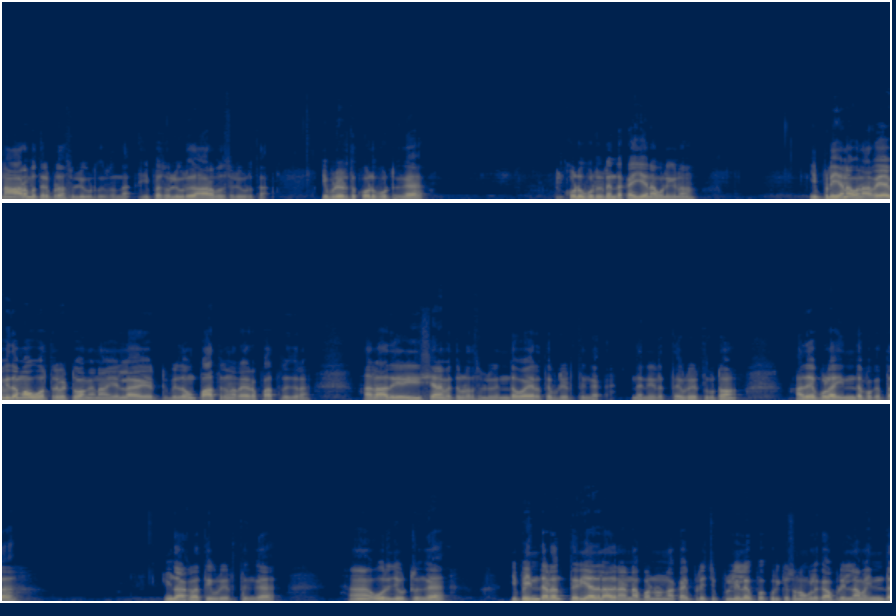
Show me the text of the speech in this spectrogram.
நான் ஆரம்பத்தில் இப்படி தான் சொல்லி கொடுத்துட்டு இருந்தேன். இப்போ சொல்லி கொடுத்தேன் ஆரம்பத்தில் சொல்லி கொடுத்தேன். இப்படி எடுத்து கோடு போட்டுங்க. கோடு போட்டுக்கிட்டு இந்த கையை என்ன பண்ணிக்கணும்? இப்படி ஏன்னா நிறைய விதமாக ஒருத்தர் வெட்டுவாங்க. நான் எல்லா எட்டு விதமும் பார்த்துருக்கேன் நிறைய பேர் பார்த்துருக்குறேன். அதனால் அது ஈஸியான மெத்தட் தான் சொல்லுவேன். இந்த உயரத்தை இப்படி எடுத்துங்க. இந்த நீளத்தை இப்படி எடுத்துக்கிட்டோம். அதே போல் இந்த பக்கத்தை இந்த அகலத்தை இப்படி எடுத்துங்க. உறிஞ்சி விட்ருங்க இப்போ இந்த இடம் தெரியாதுல அதனால் என்ன பண்ணணும்னாக்கா இப்படி வச்சு புள்ளியில் இப்போ குறிக்க சொன்னவங்களுக்கு அப்படி இல்லாமல் இந்த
